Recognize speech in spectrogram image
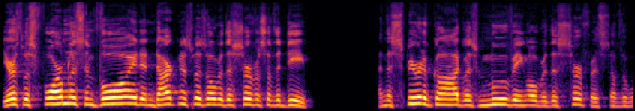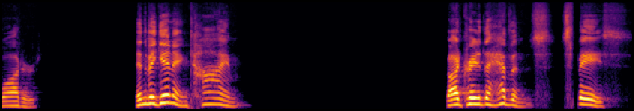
The earth was formless and void, and darkness was over the surface of the deep. And the Spirit of God was moving over the surface of the waters. In the beginning, time. God created the heavens, space,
